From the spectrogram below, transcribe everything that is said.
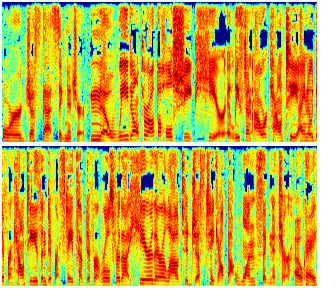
or just that signature? No, we don't throw out the whole sheet here, at least in our county. I know different counties and different states have different rules for that. Here, they're allowed to just take out that one signature. Okay.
